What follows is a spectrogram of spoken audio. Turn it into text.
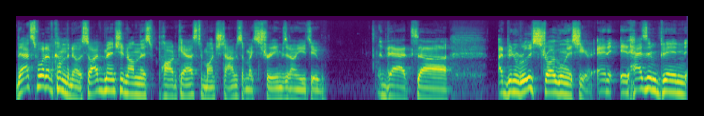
that's what i've come to know so i've mentioned on this podcast a bunch of times on my streams and on youtube that uh I've been really struggling this year, and it hasn't been,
